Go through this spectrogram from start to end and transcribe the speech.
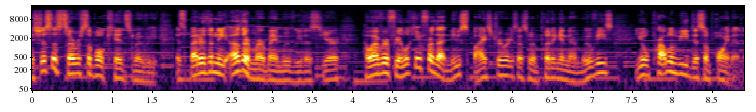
It's just a serviceable kids movie. It's better than the other mermaid movie this year. However, if you're looking for that new Spice DreamWorks that's been putting in their movies, you'll probably be disappointed.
